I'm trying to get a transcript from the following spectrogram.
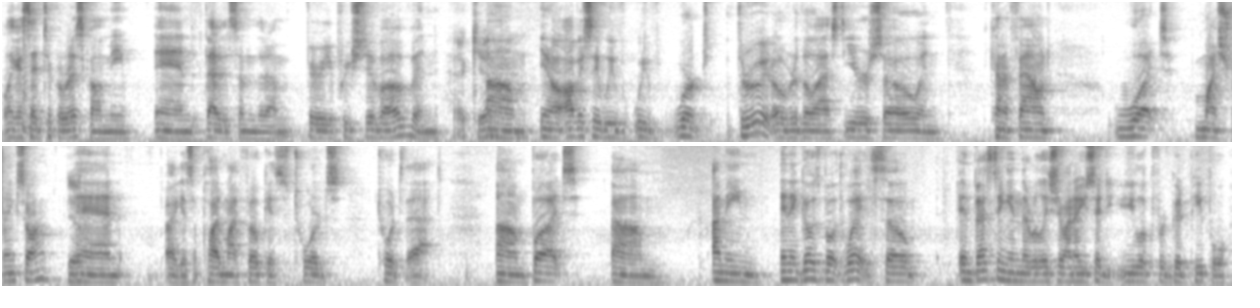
like I said, took a risk on me, and that is something that I'm very appreciative of. And heck yeah, um, you know, obviously we've we've worked through it over the last year or so, and kind of found what my strengths are, yep. and I guess applied my focus towards towards that. Um, but um, I mean, and it goes both ways. So investing in the relationship. I know you said you look for good people,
